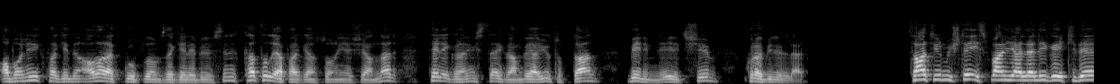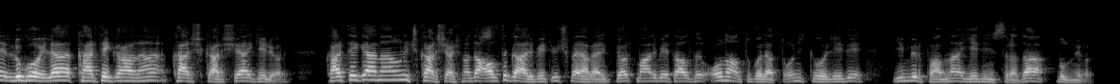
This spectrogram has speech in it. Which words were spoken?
abonelik paketini alarak gruplarımıza gelebilirsiniz. Katıl yaparken sorun yaşayanlar Telegram, Instagram veya YouTube'dan benimle iletişim kurabilirler. Saat 23'te İspanya La Liga 2'de Lugo ile Cartagena karşı karşıya geliyor. Cartagena 13 karşılaşmada 6 galibiyet, 3 beraberlik, 4 mağlubiyet aldı. 16 gol attı, 12 gol yedi. 21 puanla 7. sırada bulunuyor.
